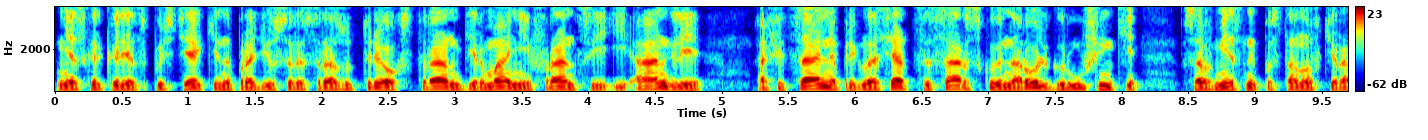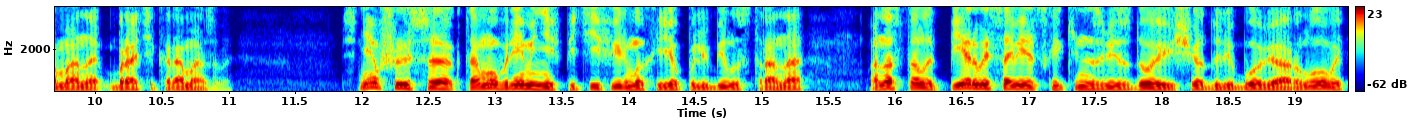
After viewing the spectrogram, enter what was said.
Несколько лет спустя кинопродюсеры сразу трех стран, Германии, Франции и Англии, официально пригласят цесарскую на роль Грушеньки в совместной постановке романа «Братья Карамазовы». Снявшуюся к тому времени в пяти фильмах ее полюбила страна, она стала первой советской кинозвездой еще до Любови Орловой,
